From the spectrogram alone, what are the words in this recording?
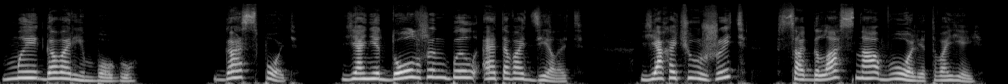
мы говорим Богу, «Господь, я не должен был этого делать. Я хочу жить согласно воле Твоей.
